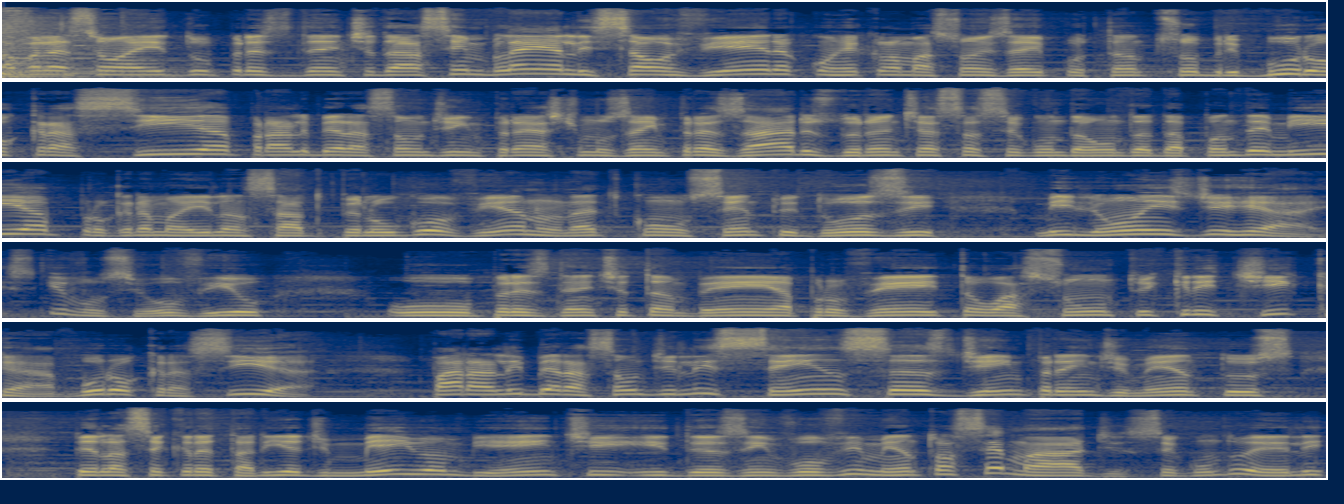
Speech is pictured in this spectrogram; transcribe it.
Avaliação aí do presidente da Assembleia, Lissau Vieira, com reclamações aí, portanto, sobre burocracia para a liberação de empréstimos a empresários durante essa segunda onda da pandemia. Programa aí lançado pelo governo, né, com 112 milhões de reais. E você ouviu, o presidente também aproveita o assunto e critica a burocracia para a liberação de licenças de empreendimentos pela Secretaria de Meio Ambiente e Desenvolvimento, a SEMAD. Segundo ele,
